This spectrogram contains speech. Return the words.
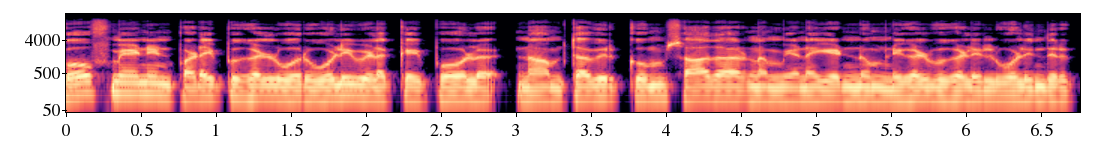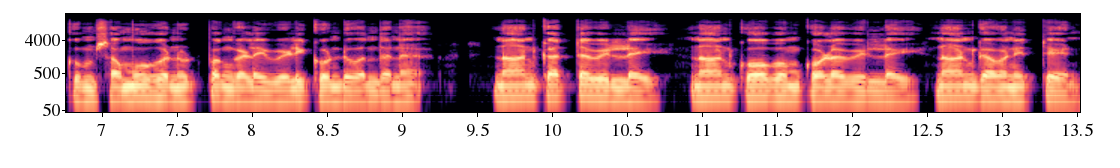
கோஃப்மேனின் படைப்புகள் ஒரு ஒளி விளக்கைப் போல நாம் தவிர்க்கும் சாதாரணம் என எண்ணும் நிகழ்வுகளில் ஒளிந்திருக்கும் சமூக நுட்பங்களை வெளிக்கொண்டு வந்தன. நான் கத்தவில்லை நான் கோபம் கொள்ளவில்லை நான் கவனித்தேன்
